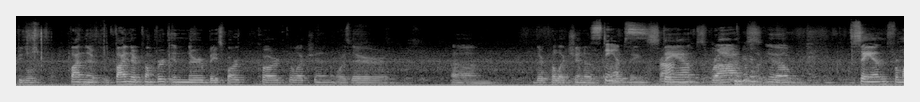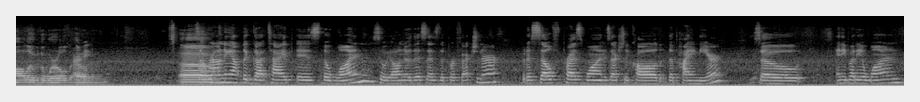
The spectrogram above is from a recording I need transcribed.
People find their find their comfort in their baseball card collection or their um, their collection of Stamps, things. stamps, rocks. You know, sand from all over the world. I Right. don't know. So Um, rounding out the gut type is the one. So we all know this as the perfectioner, but a self-pres one is actually called the pioneer. So anybody a one?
